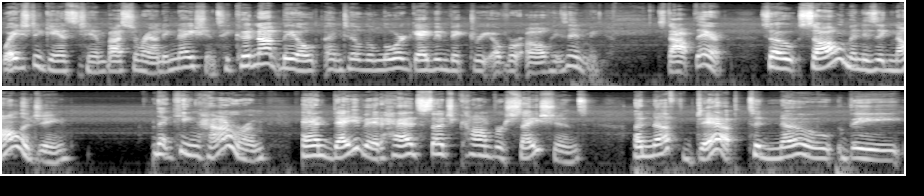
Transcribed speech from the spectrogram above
waged against him by surrounding nations. He could not build until the Lord gave him victory over all his enemies. Stop there. So Solomon is acknowledging that King Hiram and David had such conversations, enough depth to know the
